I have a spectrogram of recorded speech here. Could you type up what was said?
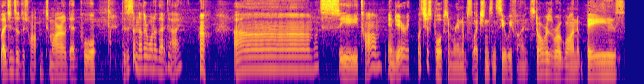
Legends of the Swamp, Tomorrow, Deadpool. Is this another one of that guy? Huh. Um, let's see. Tom and Jerry. Let's just pull up some random selections and see what we find. Star Wars Rogue One, Baze.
